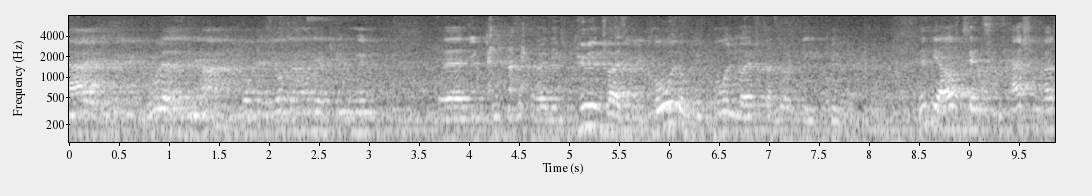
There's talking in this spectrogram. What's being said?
Seminare, Tiroler Seminarprofessoren haben äh, die, äh, die kühlen quasi mit Kohl und mit Kohl läuft dann durch die Kühlung. Wenn die aufgesetzten Taschen, was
